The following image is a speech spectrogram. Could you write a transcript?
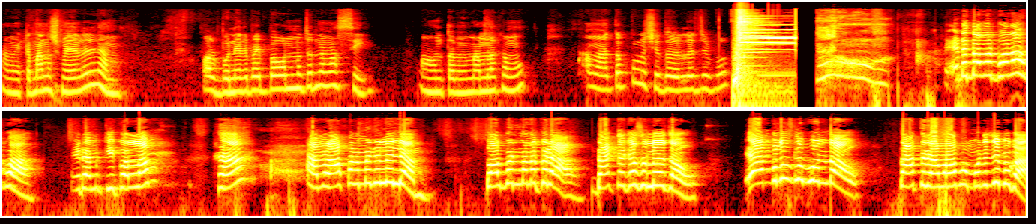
আমি একটা মানুষ মেরে নিলাম। ওর বোনের বাইবা অন্যজনে মারছি। এখন তো আমি মামলা খামো। আমার তো পুলিশে ধরে যাব। এটা তো আমার বড় আপা এটা আমি কি করলাম? হ্যাঁ? আমার আপার মেরে লইলাম। তোর বোন মনে করা ডাক্তার কাছে লয়ে যাও। অ্যাম্বুলেন্স ফোন দাও। তাড়াতাড়ি আমার আপা মরে যাব গা।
